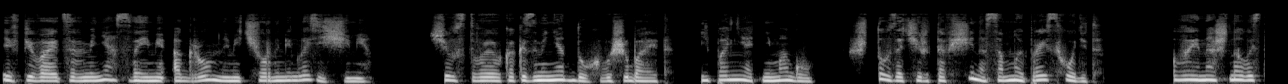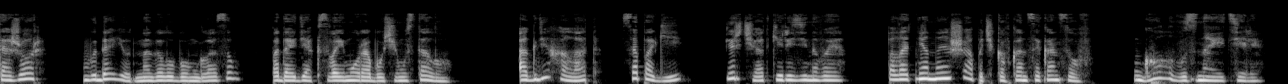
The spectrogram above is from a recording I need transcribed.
и впивается в меня своими огромными черными глазищами. Чувствую, как из меня дух вышибает, и понять не могу, что за чертовщина со мной происходит. «Вы наш новый стажер?» — выдает на голубом глазу, подойдя к своему рабочему столу. «А где халат, сапоги, перчатки резиновые, полотняная шапочка, в конце концов? Голову, знаете ли,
